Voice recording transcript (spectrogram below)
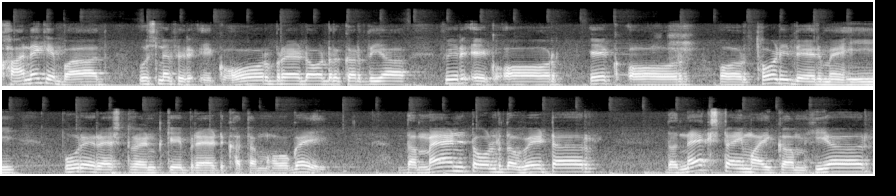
खाने के बाद उसने फिर एक और ब्रेड ऑर्डर कर दिया फिर एक और एक और और थोड़ी देर में ही पूरे रेस्टोरेंट के ब्रेड ख़त्म हो गए the man told the waiter The next time I come here,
